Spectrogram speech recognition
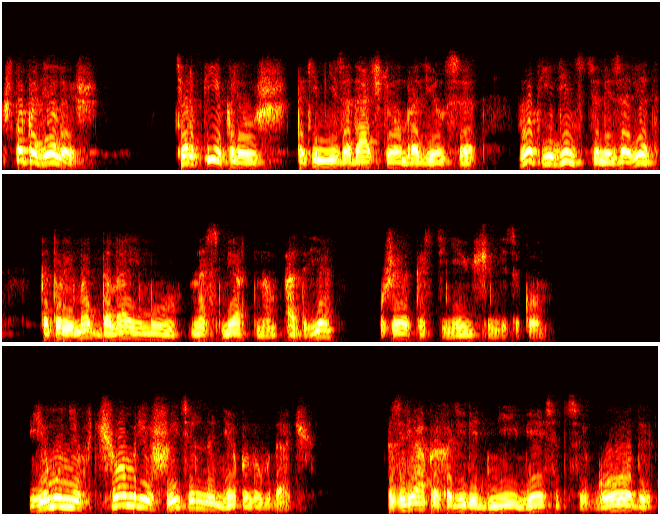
Что поделаешь, терпи, коли уж таким незадачливым родился. Вот единственный завет, который мать дала ему на смертном одре, уже костенеющим языком. Ему ни в чем решительно не было удачи. Зря проходили дни, месяцы, годы.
